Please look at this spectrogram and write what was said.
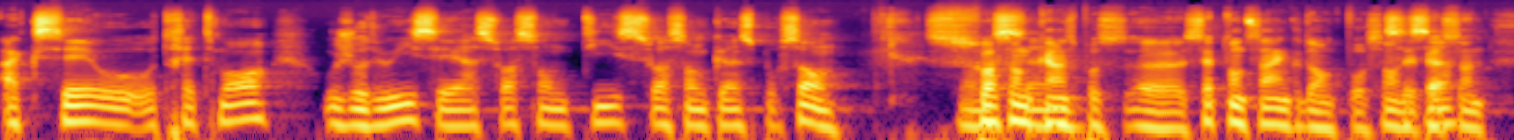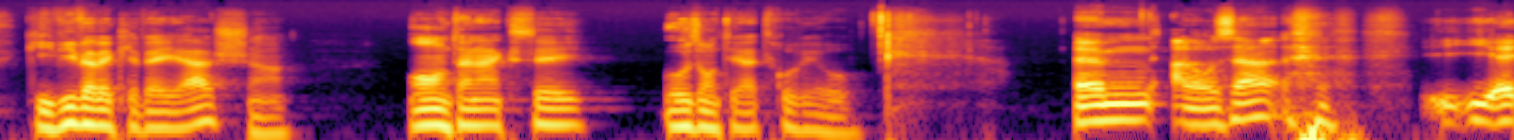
accès au, au traitement. Aujourd'hui, c'est à 70-75%. 75 euh, 75 donc, pour cent C'est des ça. personnes qui vivent avec le VIH hein, ont un accès aux antirétroviraux. Euh, alors ça, il y, a,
